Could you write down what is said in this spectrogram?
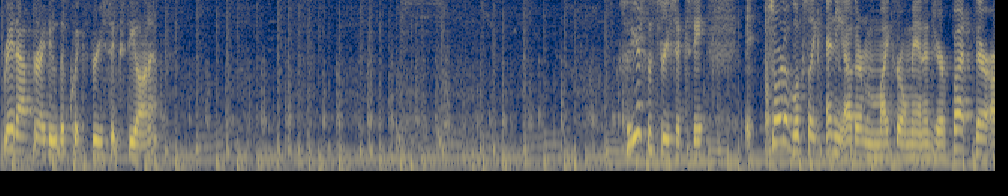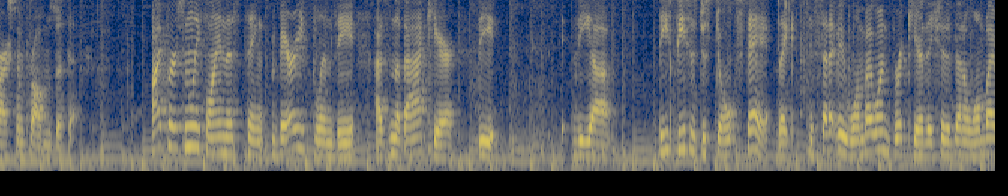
right after I do the quick 360 on it. So here's the 360. It sort of looks like any other micromanager, but there are some problems with it. I personally find this thing very flimsy, as in the back here, the the uh, these pieces just don't stay. Like instead of a one by one brick here, they should have done a one by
